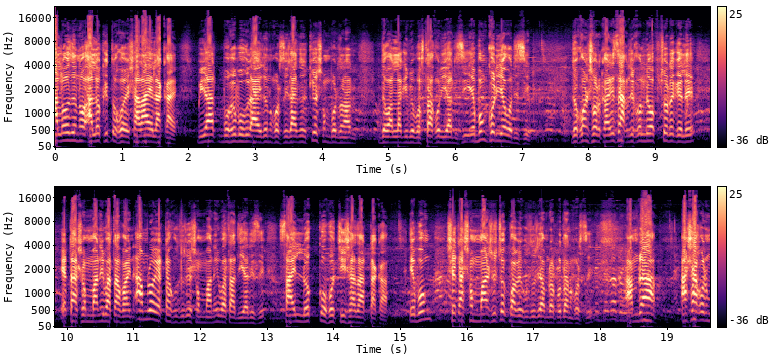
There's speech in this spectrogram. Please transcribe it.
আলো যেন আলোকিত হয় সারা এলাকায়। বিরাট বহু বহু আয়োজন করছি, রাজকীয় সম্বর্ধনা দেওয়ার লাগি ব্যবস্থা করিয়া দিছি এবং করিয়াও দিছি। যখন সরকারি চাকরি করলে অবসরে গেলে একটা সম্মানী ভাতা পাইন আমরাও একটা হুজুরের সম্মানী ভাতা দিয়া দিছি, চার লক্ষ পঁচিশ হাজার টাকা। এবং সেটা সম্মানসূচকভাবে হুজুরে আমরা প্রদান করছি। আমরা আশা করব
